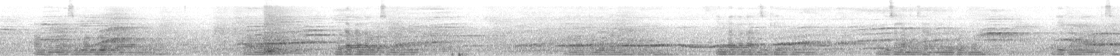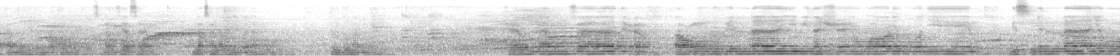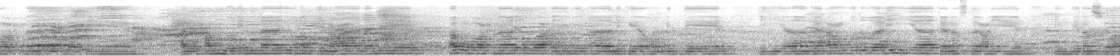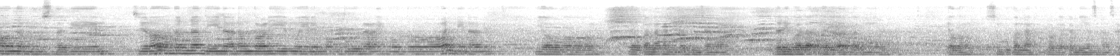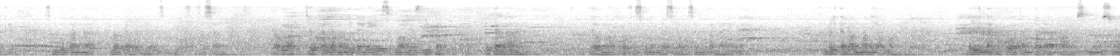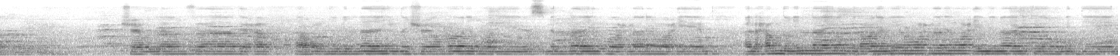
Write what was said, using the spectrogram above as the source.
Ampunilah semua keluarga kami. Ya Allah, mudahkanlah urusan kami. Ya Allah, kabulkanlah limpahkanlah rezeki kami untuk senantiasa menyebutmu beri kami kesehatan zahir dan batin untuk senantiasa melaksanakan ibadahmu tuntunganmu شعرنا الفاتحة أعوذ بالله من الشيطان الرجيم بسم الله الرحمن الرحيم الحمد لله رب العالمين الرحمن الرحيم مالك يوم الدين إياك نعبد وإياك نستعين اهدنا الصراط المستقيم صراط الذين أنعمت عليهم غير المغضوب عليهم ولا الضالين آمين Ya Allah, jauhkanlah kami dari bencana. dari bala dari azab neraka. Ya Allah, sembuhkanlah keluarga kami yang sedang sakit. Sembuhkanlah keluarga kami yang sedang susah. Allah, jauhkanlah kami dari semua musibah. Jauhkanlah Ya Allah, Covid-19 ya Allah, sembuhkanlah ya Allah. Kembalikan normal ya Allah. Berilah kekuatan pada kami semua semua شهر الفاتحة أعوذ بالله من الشيطان الرجيم بسم الله الرحمن الرحيم الحمد لله رب العالمين الرحمن الرحيم مالك يوم الدين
